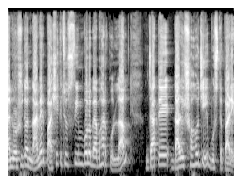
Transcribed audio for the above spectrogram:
আমি ওষুধের নামের পাশে কিছু সিম্বলও ব্যবহার করলাম যাতে দাদি সহজেই বুঝতে পারে।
